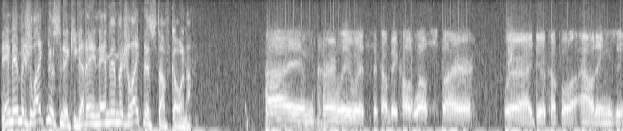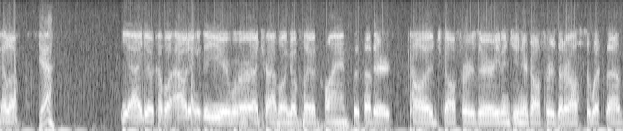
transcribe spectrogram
Name, image, likeness, Nick. You got any name, image, likeness stuff going on? I am currently with a company called Wellspire, where I do a couple of outings. Hello. Yeah. Yeah, I do a couple of outings a year where I travel and go play with clients with other college golfers or even junior golfers that are also with them,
